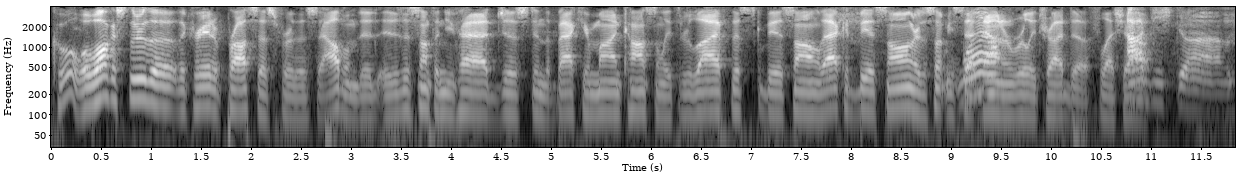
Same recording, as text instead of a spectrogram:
cool. Well, walk us through the the creative process for this album. Did is this something you've had just in the back of your mind constantly through life? This could be a song. That could be a song, or is it something you sat Well, down and really tried to flesh out? I just um,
